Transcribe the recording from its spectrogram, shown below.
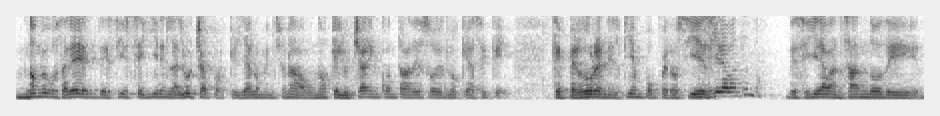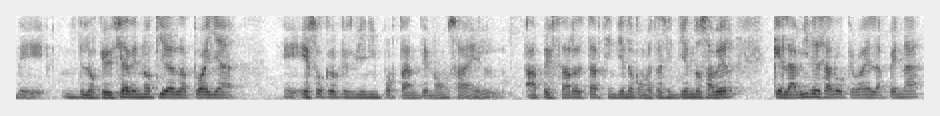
No me gustaría decir seguir en la lucha porque ya lo mencionábamos, ¿no? Que luchar en contra de eso es lo que hace que, que perdure en el tiempo, pero sí es... De seguir avanzando. De seguir avanzando, de, de, de lo que decía de no tirar la toalla. Eh, eso creo que es bien importante, ¿no? O sea, el, a pesar de estar sintiendo como estás sintiendo, saber que la vida es algo que vale la pena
